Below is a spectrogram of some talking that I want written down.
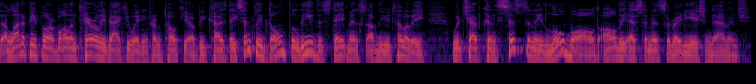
A lot of people are voluntarily evacuating from Tokyo because they simply don't believe the statements of the utility, which have consistently lowballed all the estimates of radiation damage.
